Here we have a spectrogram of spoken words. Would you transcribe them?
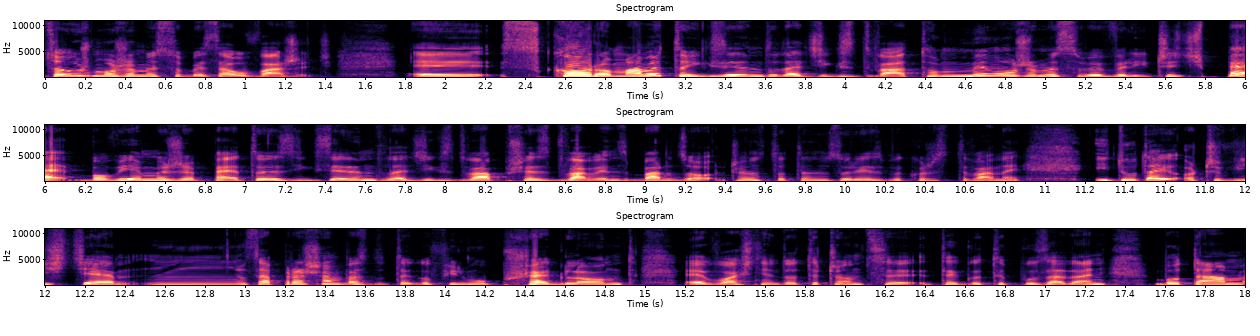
co już możemy sobie zauważyć? E, skoro mamy to x1 dodać x2, to my możemy sobie wyliczyć p, bo wiemy, że p to jest x1 dodać x2 przez 2, więc bardzo często ten wzór jest wykorzystywany. I tutaj oczywiście mm, zapraszam Was do tego filmu Przegląd, e, właśnie dotyczący tego typu zadań, bo tam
